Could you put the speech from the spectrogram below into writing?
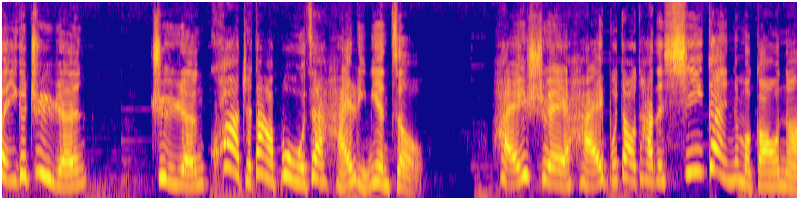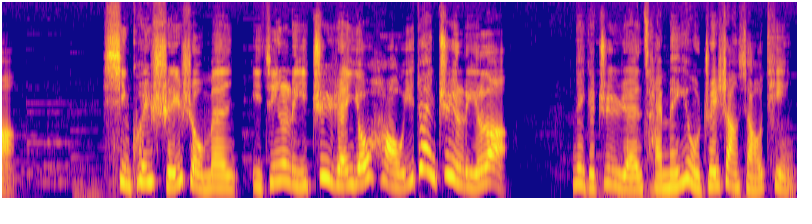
了一个巨人。巨人跨着大步在海里面走。海水还不到他的膝盖那么高呢，幸亏水手们已经离巨人有好一段距离了，那个巨人才没有追上小艇。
